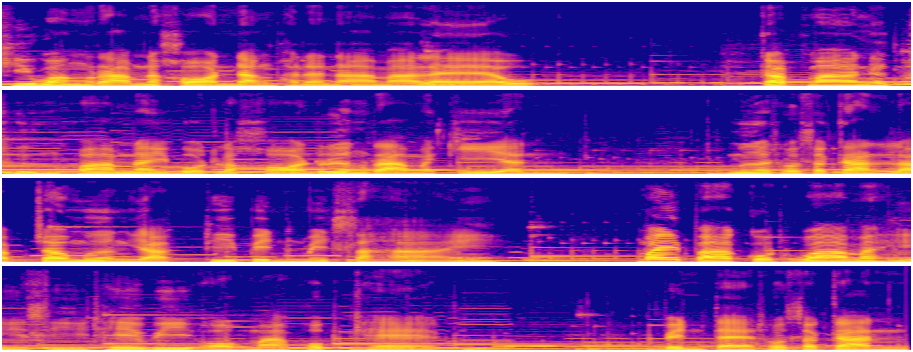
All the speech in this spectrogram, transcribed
ที่วังรามนครดังพรรณนามาแล้ว กลับมานึกถึงความในบทละครเรื่องรามเกียรติ์เมื่อทศกัณฐ์รับเจ้าเมืองยักษ์ที่เป็นมิตรสหาย ไม่ปรากฏว่ามเหสีเทวีออกมาพบแขก เป็นแต่ทศกัณฐ์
